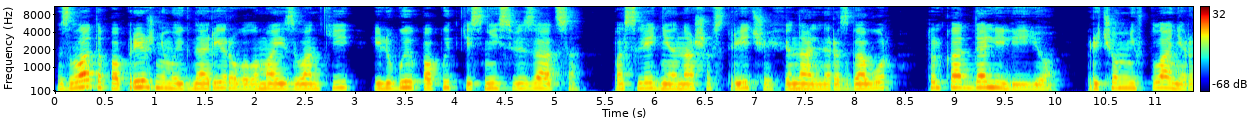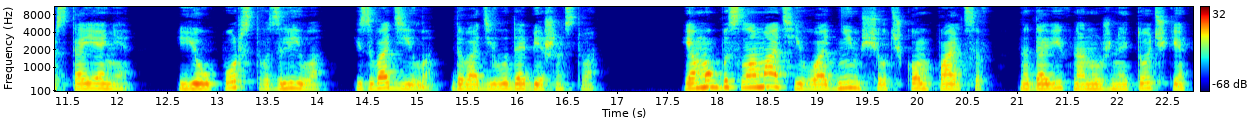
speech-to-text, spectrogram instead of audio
Злата по-прежнему игнорировала мои звонки и любые попытки с ней связаться. Последняя наша встреча и финальный разговор только отдалили ее, причем не в плане расстояния. Ее упорство злило, изводило, доводило до бешенства. Я мог бы сломать его одним щелчком пальцев, надавив на нужные точки,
